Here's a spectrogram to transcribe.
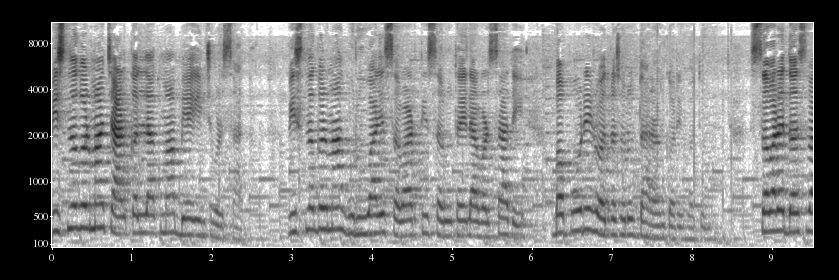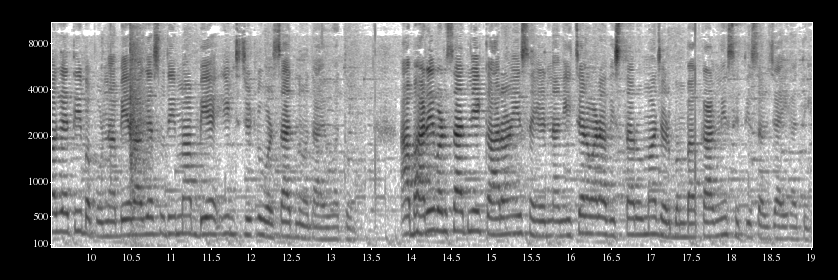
વિસનગરમાં ચાર કલાકમાં બે ઇંચ વરસાદ. વિસનગરમાં ગુરુવારે સવારથી શરૂ થયેલા વરસાદે બપોરે રૌદ્ર સ્વરૂપ ધારણ કર્યું હતું. સવારે દસ વાગ્યાથી બપોરના બે વાગ્યા સુધીમાં બે ઇંચ જેટલો વરસાદ નોંધાયો હતો. આ ભારે વરસાદને કારણે શહેરના નીચાણવાળા વિસ્તારોમાં જળબંબાકારની સ્થિતિ સર્જાઈ હતી.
